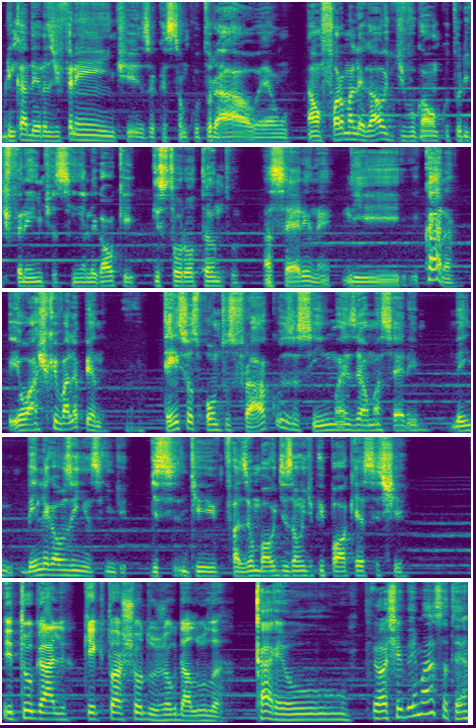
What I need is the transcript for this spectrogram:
brincadeiras diferentes, a questão cultural, é, um, é uma forma legal de divulgar uma cultura diferente, assim, é legal que, que estourou tanto a série, né, e, cara, eu acho que vale a pena. Tem seus pontos fracos, assim, mas é uma série bem, bem legalzinha, assim, de, de, de fazer um baldizão de pipoca e assistir. E tu, Galho, o que, que tu achou do jogo da Lula? Cara, eu, eu achei bem massa até.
